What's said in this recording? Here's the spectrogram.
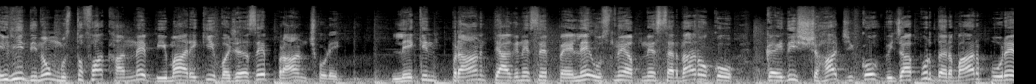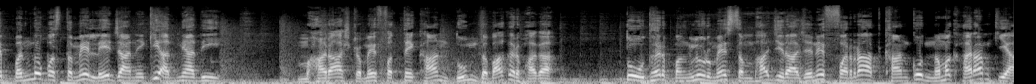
इन्हीं दिनों मुस्तफ़ा खान ने बीमारी की वजह से प्राण छोड़े, लेकिन प्राण त्यागने से पहले उसने अपने सरदारों को, कैदी शाहजी को विजापुर दरबार पूरे बंदोबस्त में ले जाने की आज्ञा दी। महाराष्ट्र में फतेह खान दूम दबाकर भागा। तो उधर बंगलुरु में संभाजी राजे ने फर्रात खान को नमक हराम किया।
